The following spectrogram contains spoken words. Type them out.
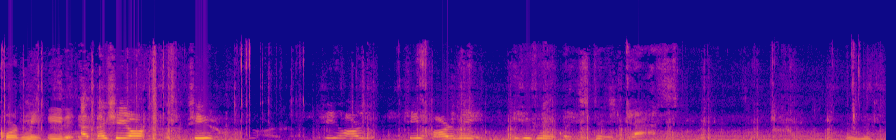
Corn meat, eat it. I bet she are, she, she hardly, she hardly even the gas. Mm-hmm.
